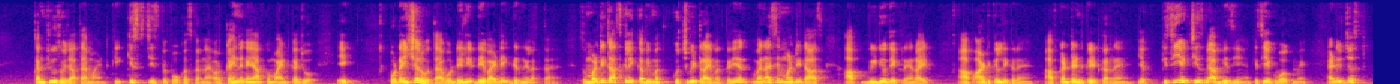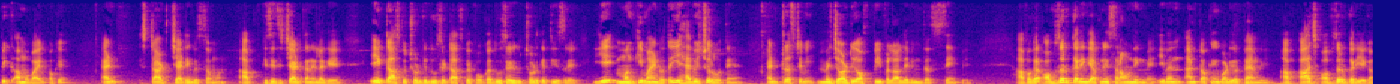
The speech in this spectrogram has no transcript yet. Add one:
confuse हो जाता है mind कि किस चीज़ पे फोकस करना है। और कहीं ना कहीं आपको माइंड का जो एक पोटेंशियल होता है, वो डेली डे बाई डे गिरने लगता है। सो मल्टी के लिए कभी मत, कुछ भी ट्राई मत करिए। वैन आई से मल्टी आप वीडियो देख रहे हैं राइट आप आर्टिकल लिख रहे हैं, आप कंटेंट क्रिएट कर रहे हैं, या किसी एक चीज़ में आप बिज़ी हैं, किसी एक वर्क में and you just pick a mobile okay and start chatting with someone आप किसी से चैट करने लगे, एक टास्क को छोड़ के दूसरे टास्क पे फोकस दूसरे को छोड़ के तीसरे, ये मंकी माइंड होता है, ये हैबिचुअल होते हैं। And trust me majority of people are living the same way आप अगर ऑब्ज़र्व करेंगे अपने सराउंडिंग में even I am talking about your family आप आज ऑब्ज़र्व करिएगा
